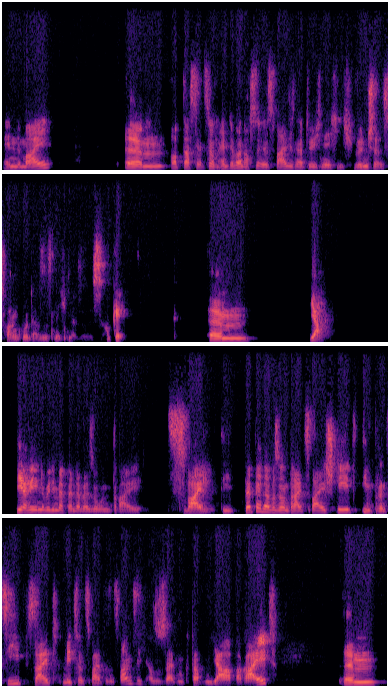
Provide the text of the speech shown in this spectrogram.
Ende Mai. Ähm, ob das jetzt im Moment immer noch so ist, weiß ich natürlich nicht. Ich wünsche es Frankfurt, dass es nicht mehr so ist. Okay. Ähm, ja, wir reden über die MapBender Version 3.2. Die MapBender Version 3.2 steht im Prinzip seit Mitte 2020, also seit einem knappen Jahr bereit. Ähm,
